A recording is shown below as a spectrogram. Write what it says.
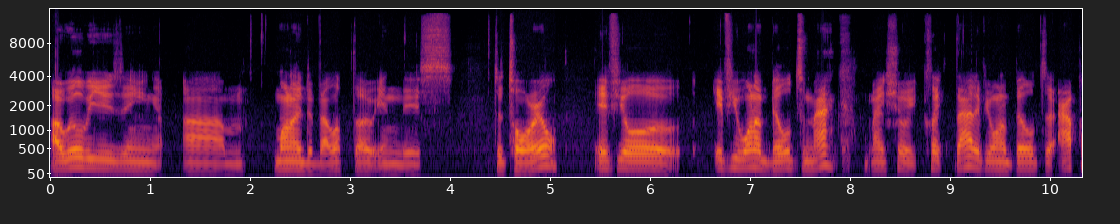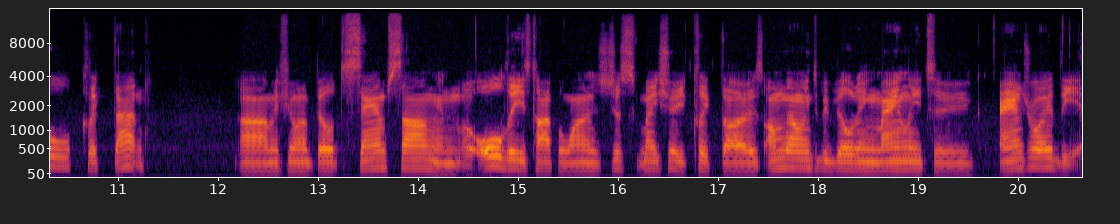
I will be using um, MonoDevelop though in this tutorial. If you're if you want to build to Mac, make sure you click that. If you want to build to Apple, click that. Um, if you want to build Samsung and all these type of ones, just make sure you click those. I'm going to be building mainly to Android, the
